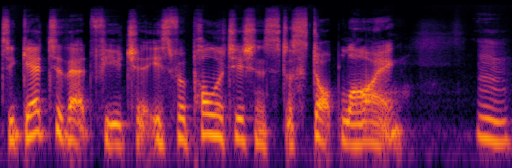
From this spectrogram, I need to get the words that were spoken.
to get to that future is for politicians to stop lying. Mm.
